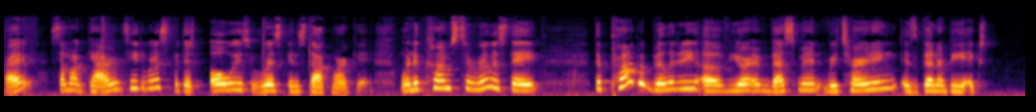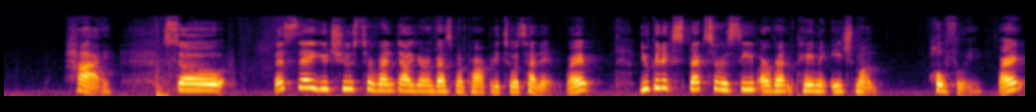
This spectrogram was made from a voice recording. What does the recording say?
right? Some are guaranteed risk, but there's always risk in stock market. When it comes to real estate, the probability of your investment returning is going to be ex- high. So let's say you choose to rent out your investment property to a tenant, right? You can expect to receive a rent payment each month, hopefully, right?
